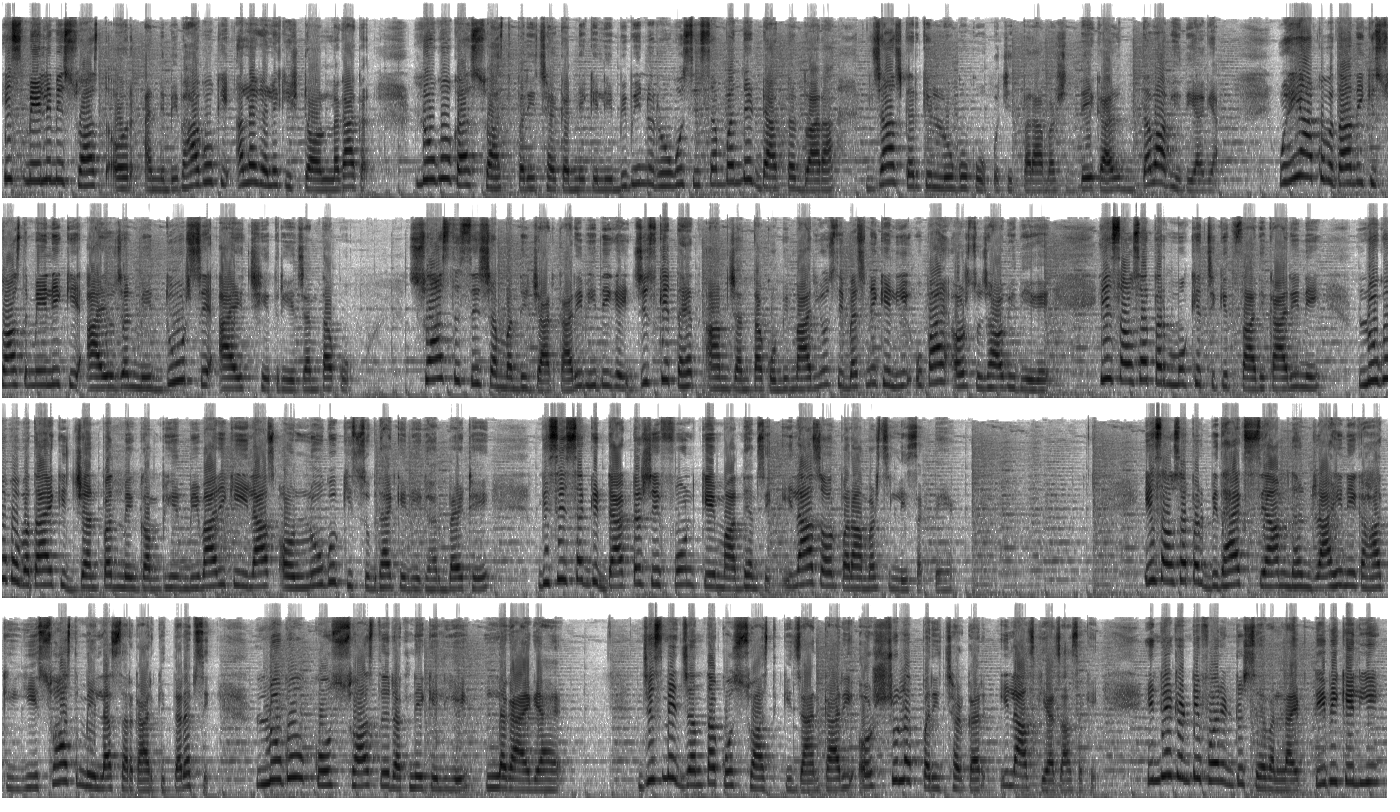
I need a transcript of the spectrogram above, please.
इस मेले में स्वास्थ्य और अन्य विभागों के अलग अलग स्टॉल लगाकर लोगों का स्वास्थ्य परीक्षण करने के लिए विभिन्न रोगों से संबंधित डॉक्टर द्वारा जाँच करके लोगों को उचित परामर्श देकर दवा भी दिया गया। वहीं आपको बता दें कि स्वास्थ्य मेले के आयोजन में दूर से आए क्षेत्रीय जनता को स्वास्थ्य से संबंधित जानकारी भी दी गई, जिसके तहत आम जनता को बीमारियों से बचने के लिए उपाय और सुझाव भी दिए गए। इस अवसर पर मुख्य चिकित्सा अधिकारी ने लोगों को बताया कि जनपद में गंभीर बीमारी के इलाज और लोगों की सुविधा के लिए घर बैठे विशेषज्ञ डॉक्टर से फ़ोन के माध्यम से इलाज और परामर्श ले सकते हैं। इस अवसर पर विधायक श्याम धन राही ने कहा कि ये स्वास्थ्य मेला सरकार की तरफ़ से लोगों को स्वास्थ्य रखने के लिए लगाया गया है। जिसमें जनता को स्वास्थ्य की जानकारी और सुलभ परीक्षण कर इलाज किया जा सके। India twenty four into seven live TV के लिए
